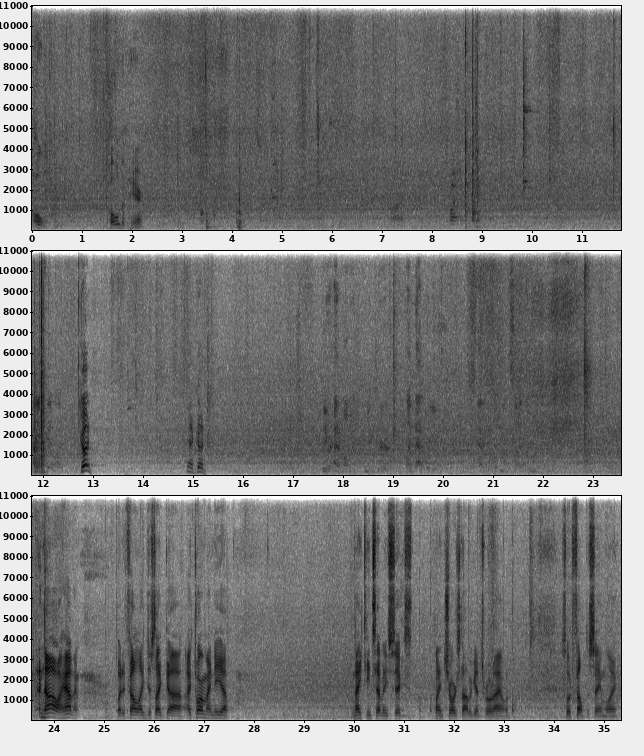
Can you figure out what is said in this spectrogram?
cold. Cold in here. How you feeling? Good. Yeah, good. Have you ever had a moment in your career like that where you had a collision sideline? No, I haven't. But it felt like just like uh, I tore my knee up 1976 playing shortstop against Rhode Island. So it felt the same way.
